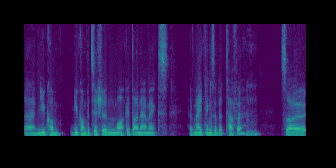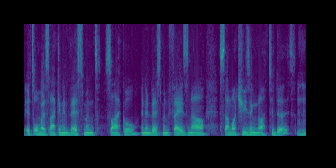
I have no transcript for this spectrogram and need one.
uh, new, com- new competition, market dynamics, have made things a bit tougher. Mm-hmm. So it's almost like an investment cycle, an investment phase now. Some are choosing not to do it. Mm-hmm.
